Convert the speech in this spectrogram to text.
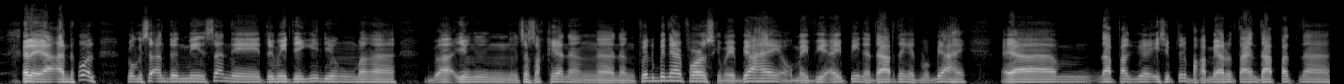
Kalayaan Hall kung saan doon minsan eh tumitigil yung mga ah, yung sasakyan ng ah, ng Philippine Air Force kung may biyahe o may VIP na darating at bumiyahe kaya um, napag-isip tuloy baka meron tayong dapat na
